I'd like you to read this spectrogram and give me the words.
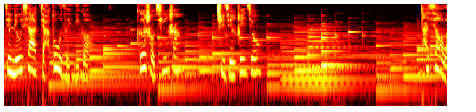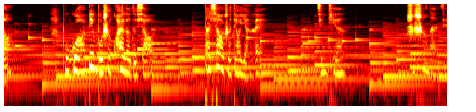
仅留下假肚子一个。歌手轻伤，拒绝追究。他笑了，不过并不是快乐的笑。他笑着掉眼泪。今天是圣诞节。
